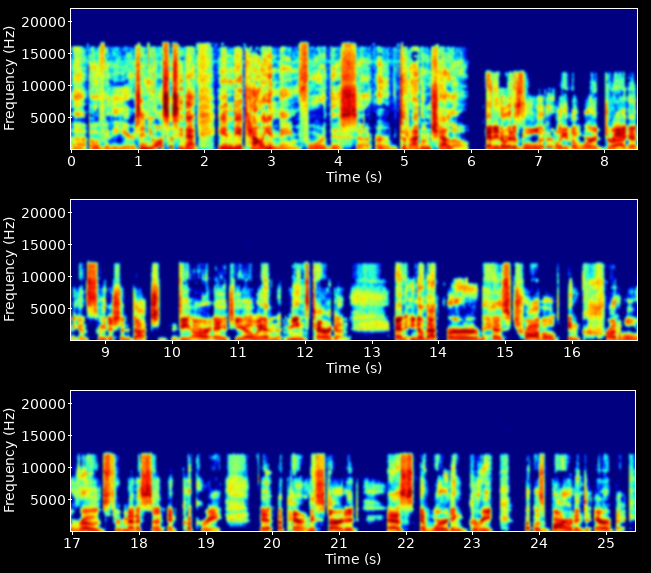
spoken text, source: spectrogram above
uh, over the years. And you also see that in the Italian name for this uh, herb, Dragoncello. And you know, it is literally the word dragon in Swedish and Dutch. D R A G O N means tarragon. And you know, that herb has traveled incredible roads through medicine and cookery. It apparently started as a word in Greek, but was borrowed into Arabic.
